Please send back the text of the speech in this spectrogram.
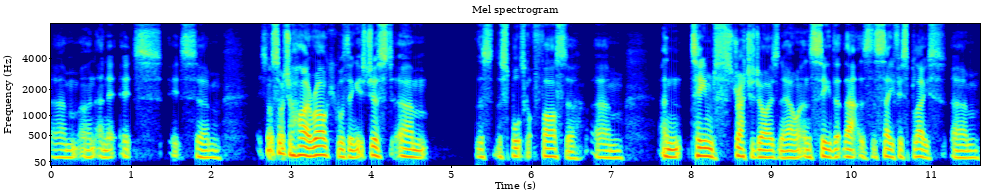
um, and, and it, it's it's um, it's not so much a hierarchical thing. It's just um, the the sport's got faster, um, and teams strategize now and see that that is the safest place. Um,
